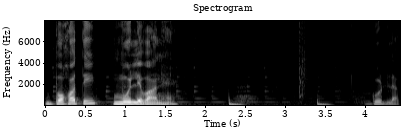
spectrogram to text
बहुत ही मूल्यवान हैं। गुड लक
